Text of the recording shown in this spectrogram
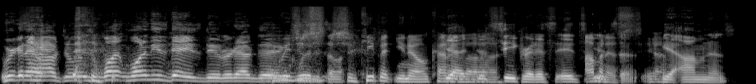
we're gonna have to one one of these days dude we're gonna have to we just should keep it you know kind yeah of uh, just secret it's it's ominous, it's, uh, yeah. ominous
